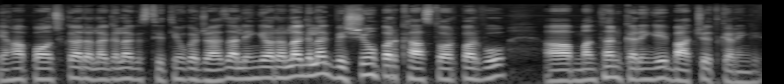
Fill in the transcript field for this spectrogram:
यहाँ पहुँच अलग अलग स्थितियों का जायजा लेंगे और अलग अलग विषयों पर खासतौर पर वो मंथन करेंगे, बातचीत करेंगे।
